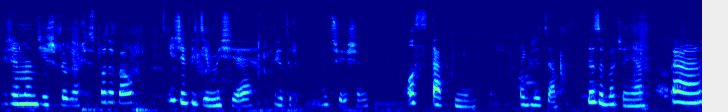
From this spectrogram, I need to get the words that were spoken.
także mam nadzieję, że vlog się spodobał i że widzimy się w jutr- jutrzejszym, ostatnim. Także co, do zobaczenia, pa!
